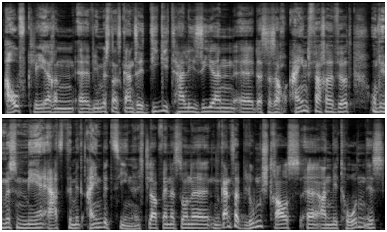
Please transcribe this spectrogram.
aufklären, äh, wir müssen das Ganze digitalisieren, dass das auch einfacher wird und wir müssen mehr Ärzte mit einbeziehen. Ich glaube, wenn das so eine, ein ganzer Blumenstrauß an Methoden ist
